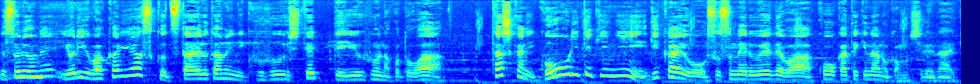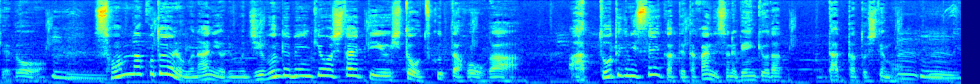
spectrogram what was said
でそれをねより分かりやすく伝えるために工夫してっていうふうなことは確かに合理的に理解を進める上では効果的なのかもしれないけどうんそんなことよりも何よりも自分で勉強したいっていう人を作った方が圧倒的に成果って高いんですよね勉強だだったとしても。うんうん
